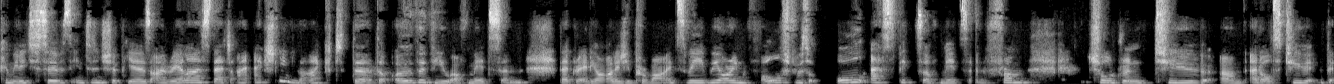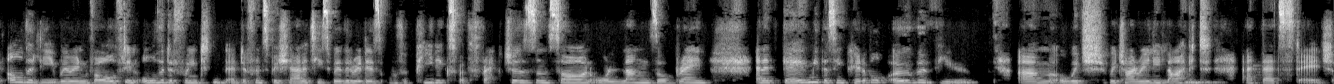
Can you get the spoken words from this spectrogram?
community service internship years, I realized that I actually liked the, the overview of medicine that radiology provides. We, we are involved with all aspects of medicine from children to um, adults to the elderly. We're involved in all the different uh, different specialities, whether it is orthopedics with fractures and so on, or lungs or brain. And it gave me this incredible overview, um, which which I really liked at that stage.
